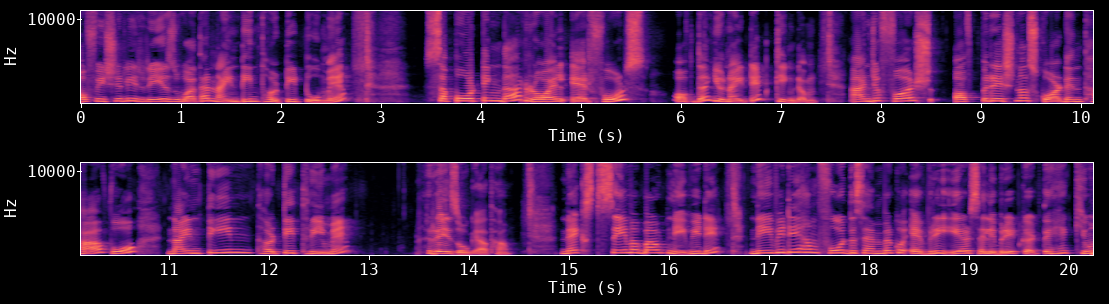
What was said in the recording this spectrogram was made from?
ऑफिशियली रेज हुआ था 1932 में supporting the royal air force of the United Kingdom and जो फर्स्ट ऑपरेशनल स्क्वाडन था वो 1933 में रेज हो गया था next same about navy day navy day हम 4 दिसंबर को एवरी ईयर सेलिब्रेट करते हैं क्यों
